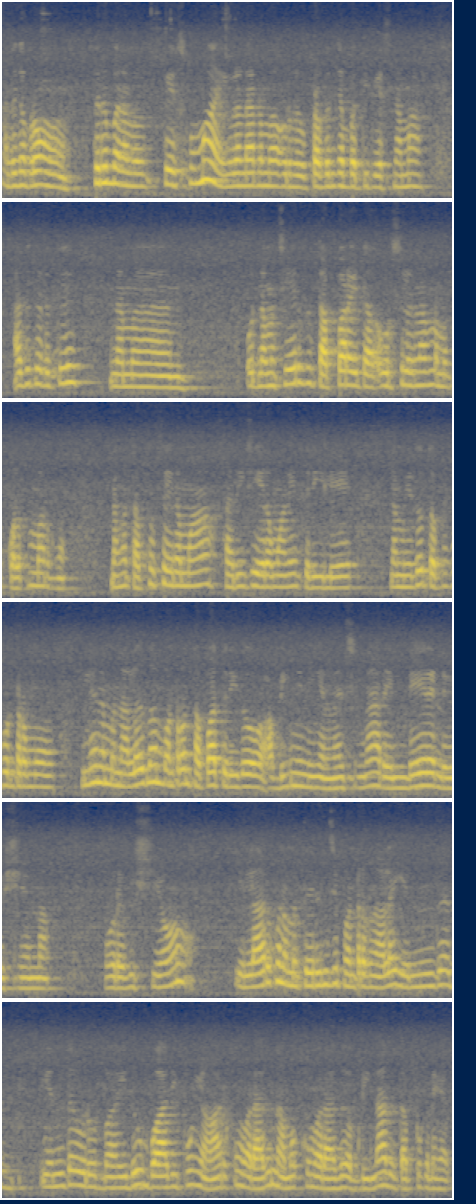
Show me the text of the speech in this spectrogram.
அதுக்கப்புறம் திரும்ப நம்ம பேசுவோமா? இவ்வளோ நேரம் நம்ம ஒரு பிரபஞ்சம் பற்றி பேசினோமா? அதுக்கடுத்து நம்ம ஒரு நம்ம செய்கிறது தப்பாக ரைட்டாக ஒரு சில நேரம் நமக்கு குழப்பமா இருக்கும். நம்ம தப்பு செய்கிறோமா சரி செய்கிறோமானே தெரியலையே. நம்ம ஏதோ தப்பு பண்ணுறோமோ இல்லை நம்ம நல்லது தான் பண்ணுறோம் தப்பாக தெரியுதோ? அப்படின்னு நீங்கள் நினச்சிங்கன்னா ரெண்டே ரெண்டு விஷயந்தான் ஒரு விஷயம் எல்லாருக்கும் நம்ம தெரிஞ்சு பண்ணுறதுனால எந்த எந்த ஒரு ப இதுவும் பாதிப்பும் யாருக்கும் வராது நமக்கும் வராது அப்படின்னா அது தப்பு கிடையாது.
